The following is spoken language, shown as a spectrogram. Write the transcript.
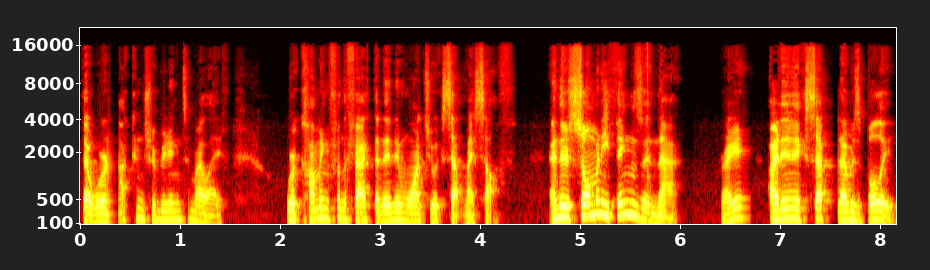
that were not contributing to my life were coming from the fact that I didn't want to accept myself. And there's so many things in that, right? I didn't accept that I was bullied.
